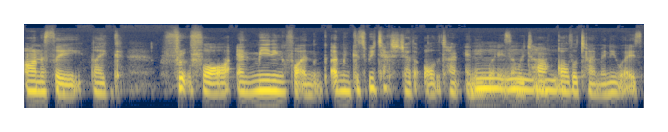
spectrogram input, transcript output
honestly, like fruitful and meaningful. And I mean, because we text each other all the time, anyways, and we talk mm-hmm. all the time, anyways.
